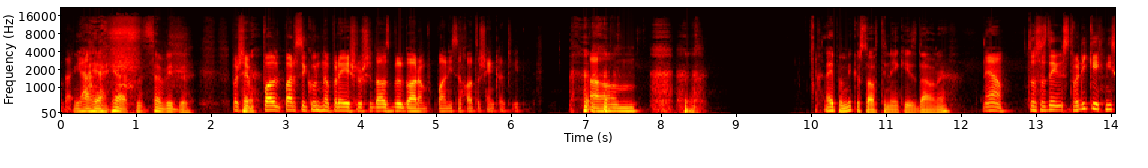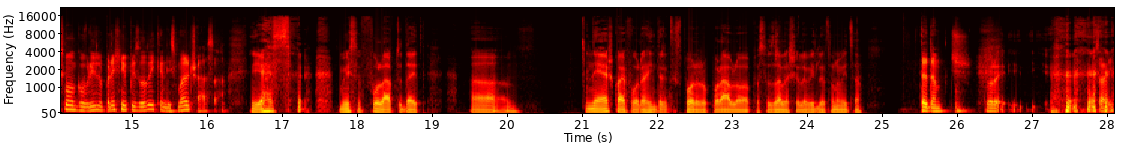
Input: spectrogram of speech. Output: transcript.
Da, ja, ja, ja sem, sem videl. Pa še pol, par sekund naprej je šlo še dosti bolj gor, ampak pa nisem hotel še enkrat videti. Um, Ej, pa Microsoft je nekaj izdal, ne? ja, to so zdaj stvari, ki jih nismo govorili v prejšnji epizodi, ker nismo imeli časa. Yes, mislim, full up to date. Uh, ne, veš, kaj je fora, Internet Explorer uporabljava, pa so zdaj še le videli to novico. Tedem, Torej, sorry.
